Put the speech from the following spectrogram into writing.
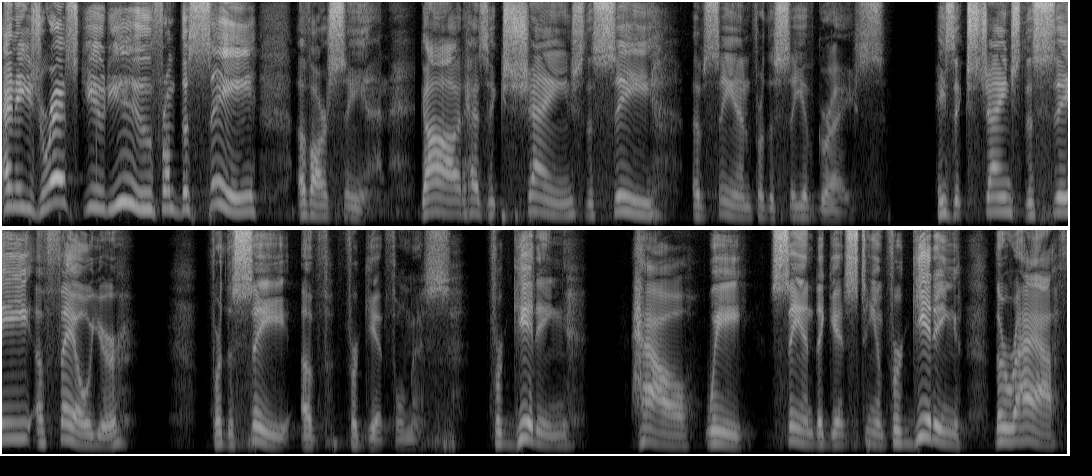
and He's rescued you from the sea of our sin. God has exchanged the sea of sin for the sea of grace. He's exchanged the sea of failure for the sea of forgetfulness. Forgetting how we sinned against him, forgetting the wrath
